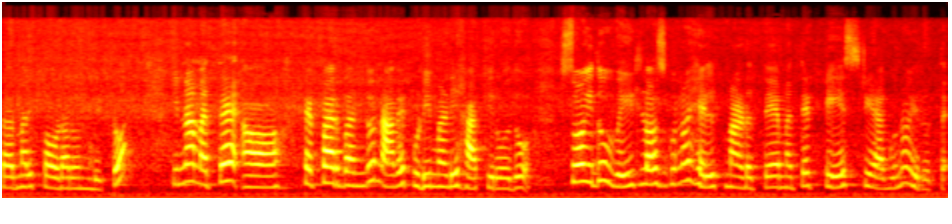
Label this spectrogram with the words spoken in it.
ಟರ್ಮರಿಕ್ ಪೌಡರ್ ಒಂದು ಬಿಟ್ಟು ಇನ್ನು ಮತ್ತು ಪೆಪ್ಪರ್ ಬಂದು ನಾವೇ ಪುಡಿ ಮಾಡಿ ಹಾಕಿರೋದು. ಸೊ ಇದು ವೆಯ್ಟ್ ಲಾಸ್ಗೂ ಹೆಲ್ಪ್ ಮಾಡುತ್ತೆ, ಮತ್ತು ಟೇಸ್ಟಿಯಾಗೂ ಇರುತ್ತೆ.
